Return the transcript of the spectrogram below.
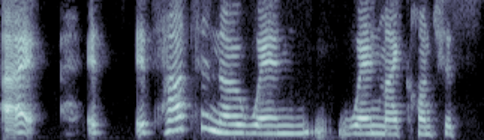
I it it's hard to know when when my conscious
